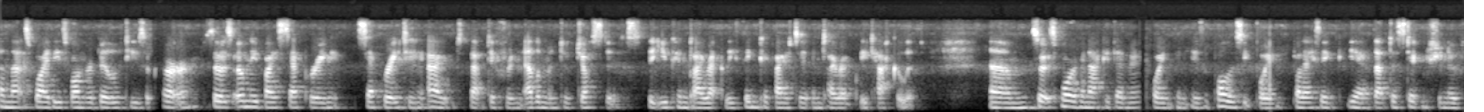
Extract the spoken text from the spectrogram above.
And that's why these vulnerabilities occur. So it's only by separating separating out that different element of justice that you can directly think about it and directly tackle it. Um, so it's more of an academic point than it is a policy point. But I think, yeah, that distinction of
